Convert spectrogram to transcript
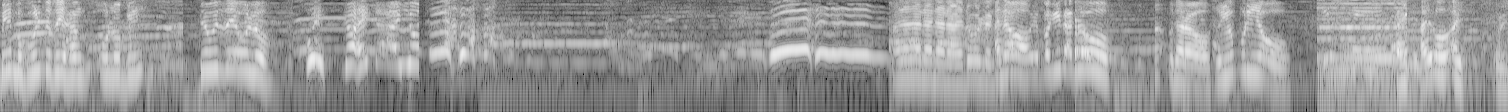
Be, magulit na sa iyang ulo, be. Magulit sa iyang ulo. Uy, gahi ka ayo. Ano, ano, ano, ano, lang. Ano, oh, ipakita ko. Ano, ano, oh, suyo po niya, oh. Ay, ay, oh, ay, sorry.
